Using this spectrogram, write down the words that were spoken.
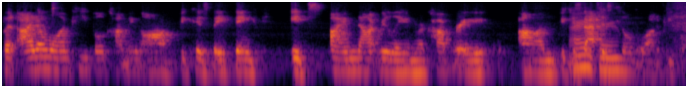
But I don't want people coming off because they think it's I'm not really in recovery um, because I that agree. has killed a lot of people.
